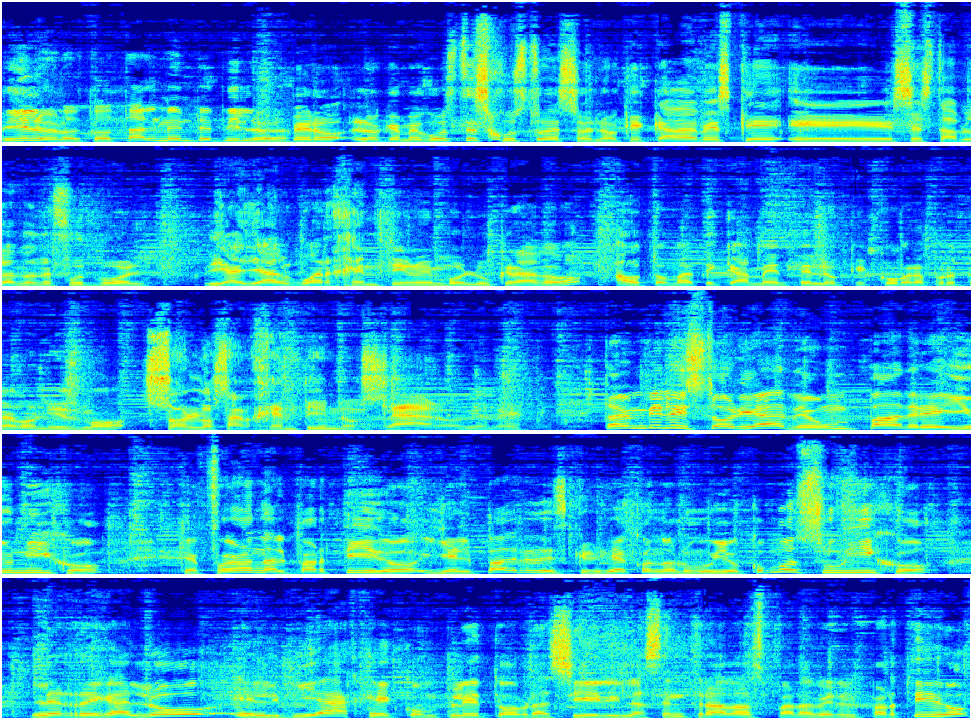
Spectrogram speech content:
Píloro, totalmente píloro. Pero lo que me gusta es justo eso, ¿no? Que cada vez que eh, se está hablando de fútbol y hay algo argentino involucrado, automáticamente lo que cobra protagonismo son los argentinos. Claro, obviamente. También vi la historia de un padre y un hijo que fueron al partido y el padre describía con orgullo cómo su hijo le regaló el viaje completo a Brasil y las entradas para ver el partido.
